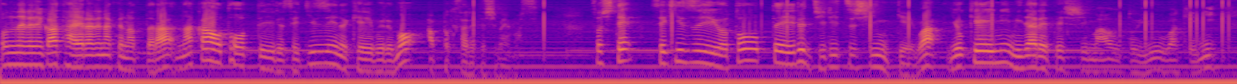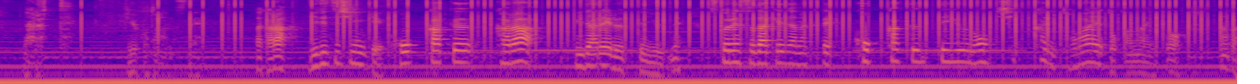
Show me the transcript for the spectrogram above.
トンネルが耐えられなくなったら中を通っている脊髄のケーブルも圧迫されてしまいます。そして脊髄を通っている自律神経は余計に乱れてしまうというわけになるっていうことなんです。だから自律神経骨格から乱れるっていうねストレスだけじゃなくて骨格っていうのをしっかり捉えとかないとなんか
